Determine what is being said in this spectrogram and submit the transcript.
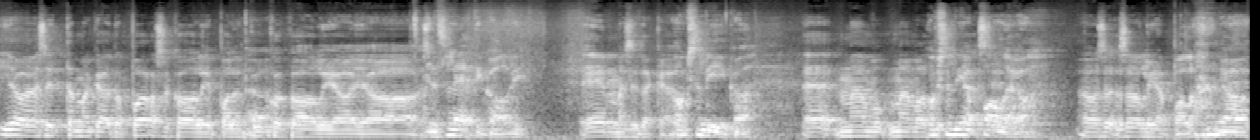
Joo, ja sitten mä käytän parsakaalia, paljon kukkakaalia ja... Siis lehtikaalia. En mä sitä käytä. Onko se liikaa? Eh, Mä, mä en Onko se liian paljon? Joo, se, se on liian paljon. Joo.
